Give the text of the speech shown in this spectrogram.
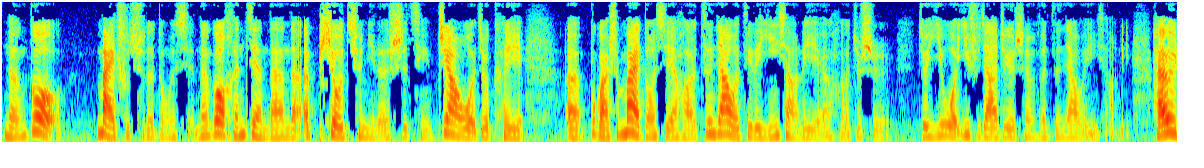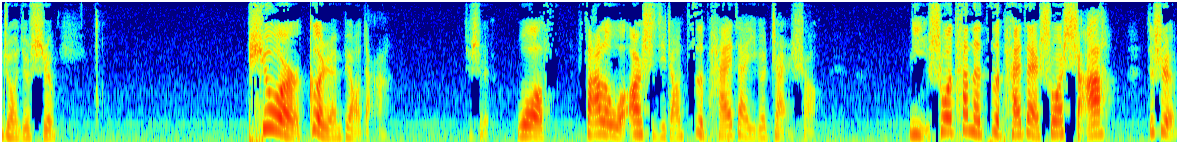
能够卖出去的东西，能够很简单的 appeal to 你的事情，这样我就可以呃，不管是卖东西也好，增加我自己的影响力也好，就是就以我艺术家这个身份增加我影响力。还有一种就是，pure 个人表达，就是我发了我二十几张自拍在一个展上，你说他的自拍在说啥？就是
